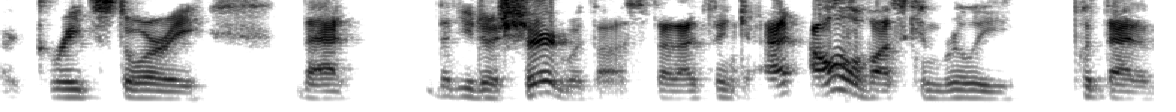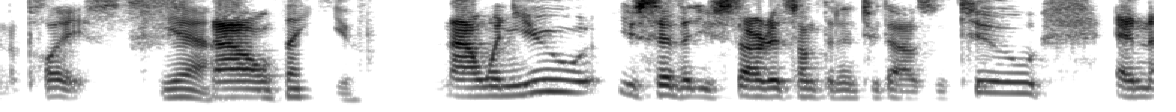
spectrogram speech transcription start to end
a great story that that you just shared with us. That I think all of us can really put that into place. Yeah. Now, well, thank you. Now, when you you said that you started something in 2002, and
